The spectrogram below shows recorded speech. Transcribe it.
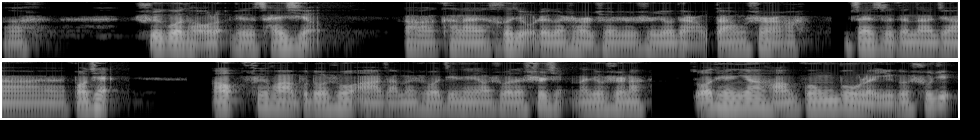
啊睡过头了，这个才醒啊。看来喝酒这个事儿确实是有点耽误事儿哈，再次跟大家抱歉。好，废话不多说啊，咱们说今天要说的事情，那就是呢，昨天央行公布了一个数据，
